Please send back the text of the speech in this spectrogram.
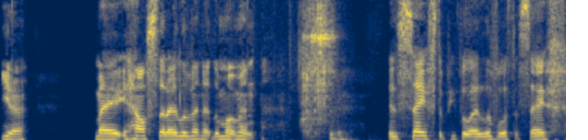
you know, my house that I live in at the moment is safe. The people I live with are safe.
